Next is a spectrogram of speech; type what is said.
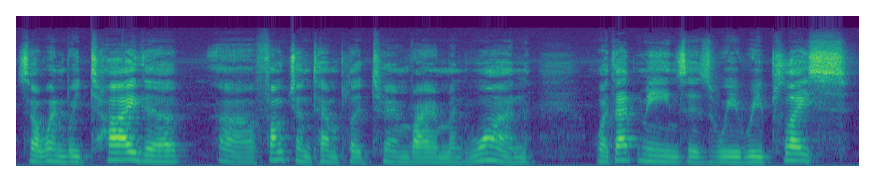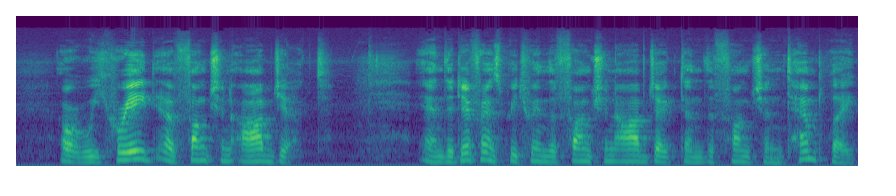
So when we tie the uh, function template to environment 1, what that means is we replace or we create a function object and the difference between the function object and the function template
